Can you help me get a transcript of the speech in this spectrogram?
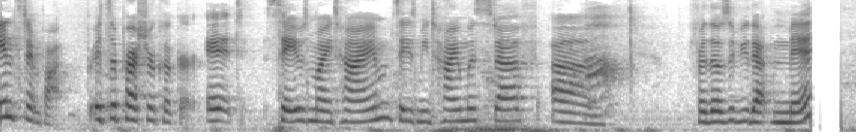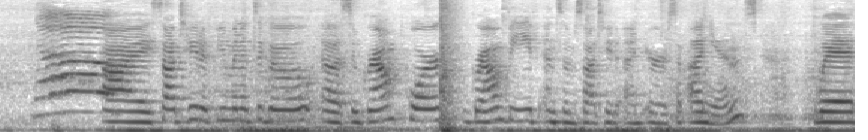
Instant Pot. It's a pressure cooker. It saves my time, saves me time with stuff. Um, for those of you that missed. I sauteed a few minutes ago uh, some ground pork, ground beef, and some sauteed on- or some onions with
